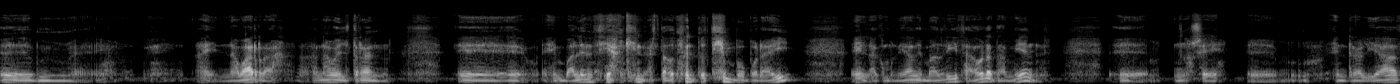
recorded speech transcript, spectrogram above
Em, en Navarra, Ana Beltrán, eh, en Valencia, quien ha estado tanto tiempo por ahí, en la Comunidad de Madrid ahora también. Eh, no sé, eh, en realidad,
